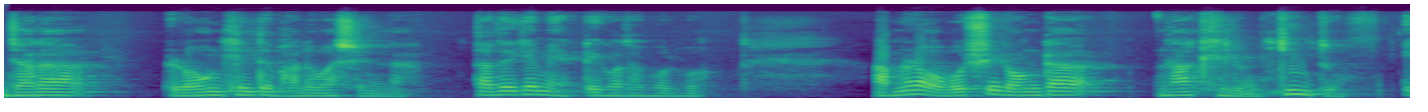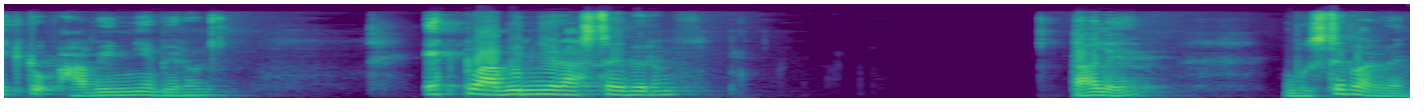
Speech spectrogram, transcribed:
যারা রং খেলতে ভালোবাসেন না, তাদেরকে আমি একটাই কথা বলব। আপনারা অবশ্যই রংটা না খেলুন, কিন্তু একটু আবির নিয়ে বেরোন, একটু আবির নিয়ে রাস্তায় বেরোন। তাহলে বুঝতে পারবেন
